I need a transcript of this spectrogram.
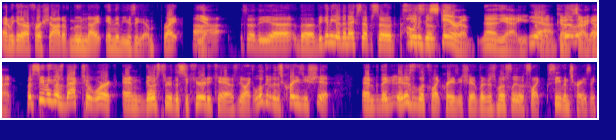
and we get our first shot of Moon Knight in the museum, right? Yeah. Uh, so the uh, the beginning of the next episode, oh, Steven it's the goes, scarab. Uh, yeah, you, Yeah, go- but- sorry, go ahead. But Steven goes back to work and goes through the security cams, be like, look at this crazy shit. And they it does look like crazy shit, but it just mostly looks like Steven's crazy.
